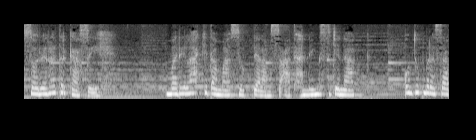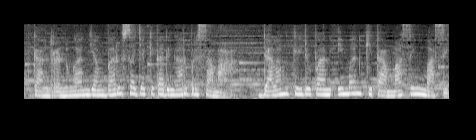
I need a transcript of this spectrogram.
Saudara terkasih, marilah kita masuk dalam saat hening sejenak untuk meresapkan renungan yang baru saja kita dengar bersama dalam kehidupan iman kita masing-masing.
